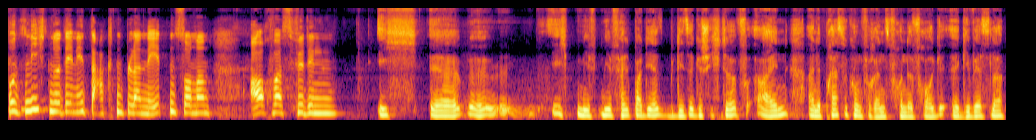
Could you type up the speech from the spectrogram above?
und nicht nur den intakten Planeten, sondern auch was für den ich, äh, äh ich, mir, mir fällt bei der, dieser Geschichte ein, eine Pressekonferenz von der Frau äh, Gewessler,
